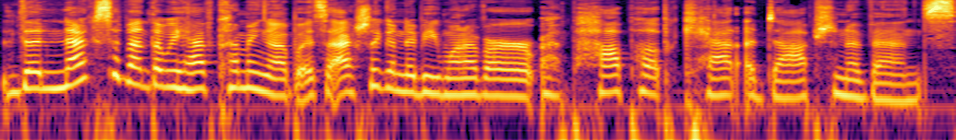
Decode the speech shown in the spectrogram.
The next event that we have coming up, it's actually going to be one of our pop up cat adoption events.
